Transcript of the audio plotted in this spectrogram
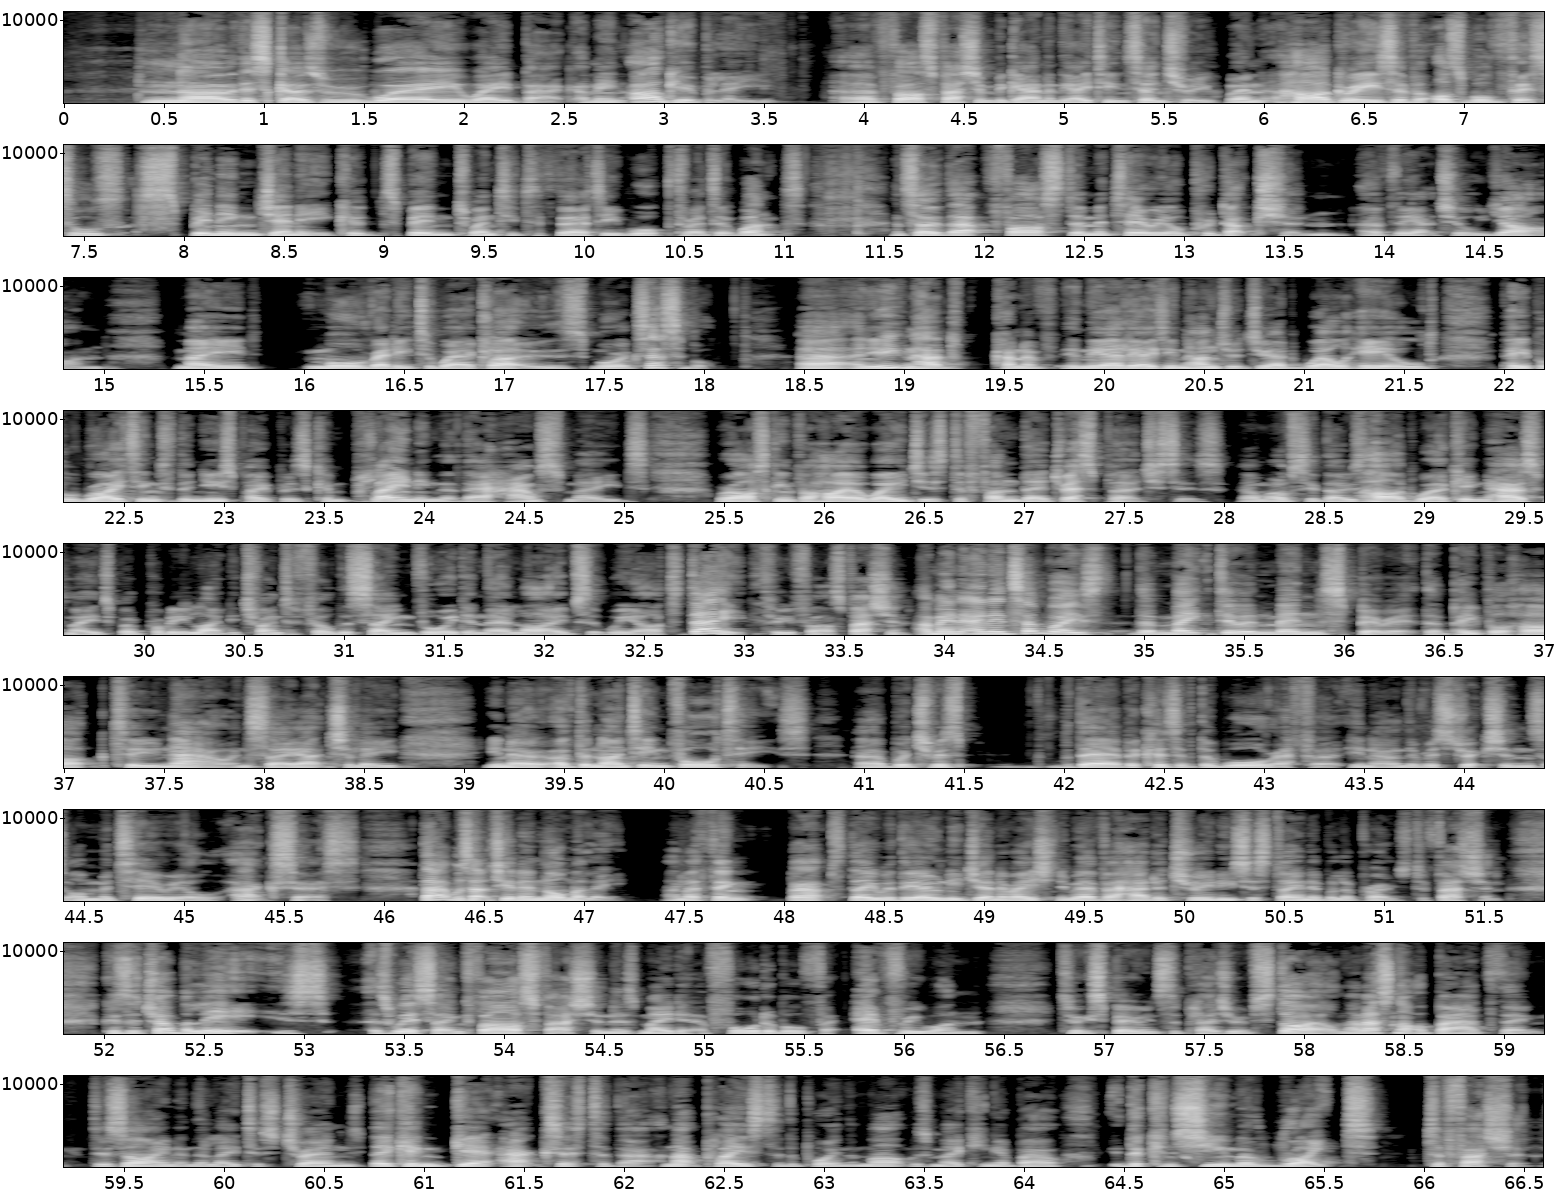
No, this goes way, way back. I mean, arguably, uh, fast fashion began in the 18th century when Hargreaves of Oswaldtwistle's spinning jenny could spin 20 to 30 warp threads at once. And so that faster material production of the actual yarn made more ready to wear clothes more accessible. Uh, and you even had kind of in the early 1800s, you had well heeled people writing to the newspapers complaining that their housemaids were asking for higher wages to fund their dress purchases. And obviously, those hardworking housemaids were probably likely trying to fill the same void in their lives that we are today through fast fashion. I mean, and in some ways, the make do and mend spirit that people hark to now and say, actually, you know, of the 1940s, uh, which was there because of the war effort, you know, and the restrictions on material access. That was actually an anomaly. And I think perhaps they were the only generation who ever had a truly sustainable approach to fashion. Because the trouble is, as we're saying, fast fashion has made it affordable for everyone to experience the pleasure of style. Now, that's not a bad thing. Design and the latest trends, they can get access to that. And that plays to the point that Mark was making about the consumer right to fashion.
